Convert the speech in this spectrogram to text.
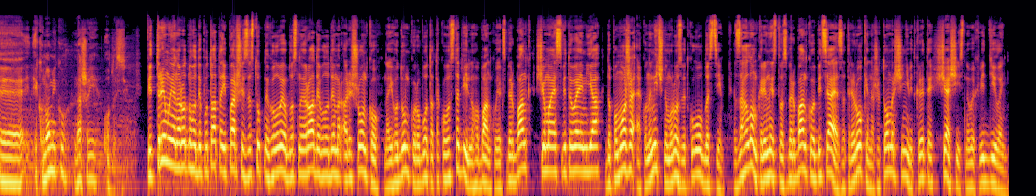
е, економіку нашої області. Підтримує народного депутата і перший заступник голови обласної ради Володимир Арішонков. На його думку, робота такого стабільного банку, як Сбербанк, що має світове ім'я, допоможе економічному розвитку області. Загалом керівництво Сбербанку обіцяє за три роки на Житомирщині відкрити ще шість нових відділень.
